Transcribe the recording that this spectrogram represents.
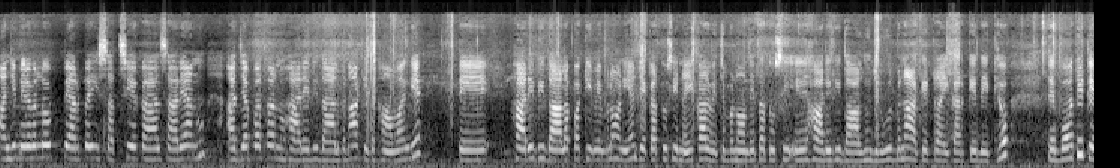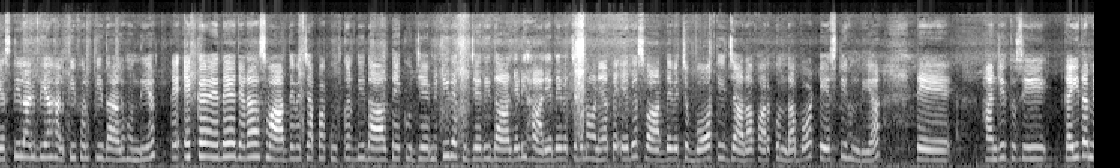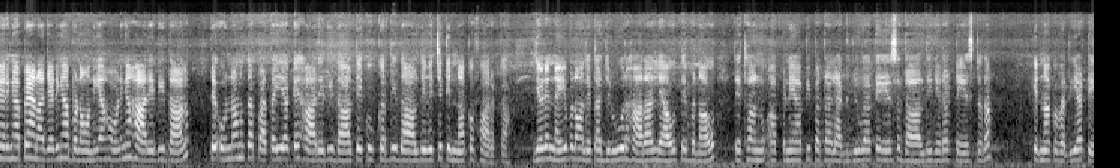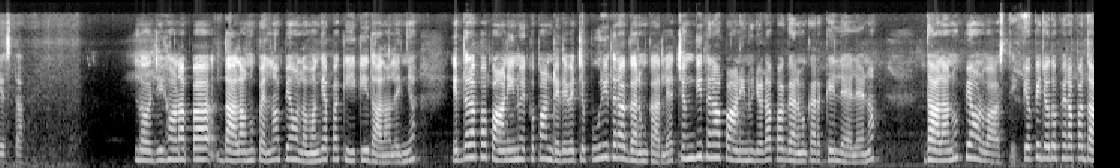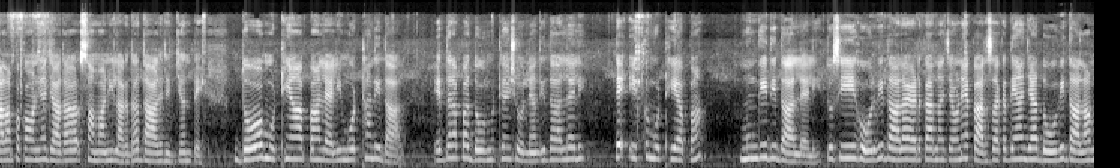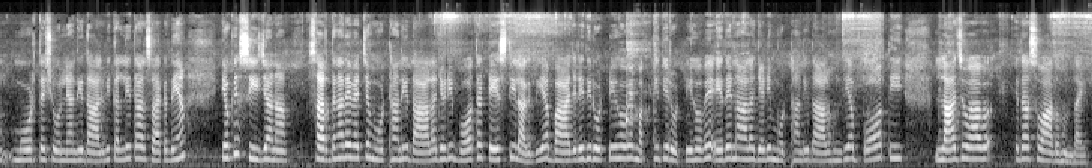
ਹਾਂਜੀ, ਮੇਰੇ ਵੱਲੋਂ ਪਿਆਰ ਭਰੀ ਸਤਿ ਸ਼੍ਰੀ ਅਕਾਲ ਸਾਰਿਆਂ ਨੂੰ। ਅੱਜ ਆਪਾਂ ਤੁਹਾਨੂੰ ਹਾਰੇ ਦੀ ਦਾਲ ਬਣਾ ਕੇ ਦਿਖਾਵਾਂਗੇ ਤੇ ਹਾਰੇ ਦੀ ਦਾਲ ਆਪਾਂ ਕਿਵੇਂ ਬਣਾਉਣੀ ਹੈ ਜੇਕਰ ਤੁਸੀਂ ਨਹੀਂ ਘਰ ਵਿੱਚ ਬਣਾਉਂਦੇ ਤਾਂ ਤੁਸੀਂ ਇਹ ਹਾਰੇ ਦੀ ਦਾਲ ਨੂੰ ਜ਼ਰੂਰ ਬਣਾ ਕੇ ਟਰਾਈ ਕਰਕੇ ਦੇਖਿਓ। ਤੇ ਬਹੁਤ ਹੀ ਟੇਸਟੀ ਲੱਗਦੀ ਆ, ਹਲਕੀ ਫੁਲਕੀ ਦਾਲ ਹੁੰਦੀ ਆ। ਤੇ ਇੱਕ ਇਹਦੇ ਜਿਹੜਾ ਸਵਾਦ ਦੇ ਵਿੱਚ ਆਪਾਂ ਕੁੱਕਰ ਦੀ ਦਾਲ ਤੇ ਕੁੱਜੇ ਮਿੱਟੀ ਦੇ ਕੁੱਜੇ ਦੀ ਦਾਲ ਜਿਹੜੀ ਹਾਰੇ ਦੇ ਵਿੱਚ ਬਣਾਉਣੇ ਆ, ਤੇ ਇਹਦੇ ਸਵਾਦ ਦੇ ਵਿੱਚ ਬਹੁਤ ਹੀ ਜ਼ਿਆਦਾ ਫ਼ਰਕ ਹੁੰਦਾ, ਬਹੁਤ ਟੇਸਟੀ ਹੁੰਦੀ ਆ। ਤੇ ਹਾਂਜੀ, ਤੁਸੀਂ, ਕਈ ਤਾਂ ਮੇਰੀਆਂ ਭੈਣਾਂ ਜਿਹੜੀਆਂ ਬਣਾਉਂਦੀਆਂ ਹੋਣਗੀਆਂ ਹਾਰੇ ਦੀ ਦਾਲ, ਤੇ ਉਹਨਾਂ ਨੂੰ ਤਾਂ ਪਤਾ ਹੀ ਆ ਕਿ ਹਾਰੇ ਦੀ ਦਾਲ ਤੇ ਕੁੱਕਰ ਦੀ ਦਾਲ ਦੇ ਵਿੱਚ ਕਿੰਨਾ ਕੁ ਫ਼ਰਕ ਆ। ਜਿਹੜੇ ਨਹੀਂ ਬਣਾਉਂਦੇ ਤਾਂ ਜਰੂਰ ਹਾਰਾ ਲਿਆਓ ਤੇ ਬਣਾਓ, ਤੇ ਤੁਹਾਨੂੰ ਆਪਣੇ ਆਪ ਹੀ ਪਤਾ ਲੱਗ ਜਾਊਗਾ ਕਿ ਇਸ ਦਾਲ ਦੀ ਜਿਹੜਾ ਟੇਸਟ ਦਾ, ਕਿੰਨਾ ਕੁ ਵਧੀਆ ਟੇਸਟ ਆ। ਲਓ ਜੀ, ਹੁਣ ਆਪਾਂ ਦਾਲਾਂ ਨੂੰ ਪਹਿਲਾਂ ਭਿਉਂ ਲਵਾਂਗੇ, ਆਪਾਂ ਕੀ ਕੀ ਦਾਲਾਂ ਲਈਆਂ। ਇੱਧਰ ਆਪਾਂ ਪਾਣੀ ਨੂੰ ਇੱਕ ਭਾਂਡੇ ਦੇ ਵਿੱਚ ਪੂਰੀ ਤਰ੍ਹਾਂ ਗਰਮ ਕਰ ਲਿਆ। ਚੰਗੀ ਤਰ੍ਹਾਂ ਪਾਣੀ ਨੂੰ ਜਿਹੜਾ ਆਪਾਂ ਗਰਮ ਕਰਕੇ ਲੈ ਲੈਣਾ। ਦਾਲਾਂ ਨੂੰ ਭਿਉਣ ਵਾਸਤੇ, ਕਿਉਂਕਿ ਜਦੋਂ ਫਿਰ ਆਪਾਂ ਦਾਲਾਂ ਪਕਾਉਣੀਆਂ ਜ਼ਿਆਦਾ ਸਮਾਂ ਨਹੀਂ ਲੱਗਦਾ ਦਾਲ ਰਿੱਝਣ ਤੇ। ਦੋ ਮੁੱਠੀਆਂ ਆਪਾਂ ਲੈ ਲਈ ਮੋਠਾਂ ਦੀ ਦਾਲ, ਇੱਧਰ ਆਪਾਂ ਦੋ ਮੁੱਠੀਆਂ ਛੋਲਿਆਂ ਦੀ ਦਾਲ ਲੈ ਲਈ ਤੇ ਇੱਕ ਮੁੱਠੀ ਆਪਾਂ ਮੂੰਗੀ ਦੀ ਦਾਲ ਲੈ ਲਈ। ਤੁਸੀਂ ਹੋਰ ਵੀ ਦਾਲ ਐਡ ਕਰਨਾ ਚਾਹੁੰਦੇ ਆ, ਕਰ ਸਕਦੇ ਆ ਜਾਂ ਦੋ ਵੀ ਦਾਲਾਂ ਮੋਠ ਤੇ ਛੋਲਿਆਂ ਦੀ ਦਾਲ ਵੀ ਇਕੱਲੀ ਧਰ ਸਕਦੇ ਆ, ਕਿਉਂਕਿ ਸੀਜ਼ਨ ਆ। ਸਰਦੀਆਂ ਦੇ ਵਿੱਚ ਮੋਠਾਂ ਦੀ ਦਾਲ ਆ, ਜਿਹੜੀ ਬਹੁਤ ਟੇਸਟੀ ਲੱਗਦੀ ਆ। ਬਾਜਰੇ ਦੀ ਰੋਟੀ ਹੋਵੇ, ਮੱਕੀ ਦੀ ਰੋਟੀ ਹੋਵੇ, ਇਹਦੇ ਨਾਲ ਜਿਹੜੀ ਮੋਠਾਂ ਦੀ ਦਾਲ ਹੁੰਦੀ ਆ, ਬਹੁਤ ਹੀ ਲਾਜਵਾਬ ਇਹਦਾ ਸਵਾਦ ਹੁੰਦਾ ਹੈ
